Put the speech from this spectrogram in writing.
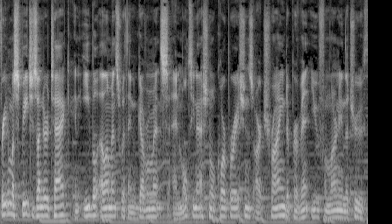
Freedom of speech is under attack, and evil elements within governments and multinational corporations are trying to prevent you from learning the truth.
